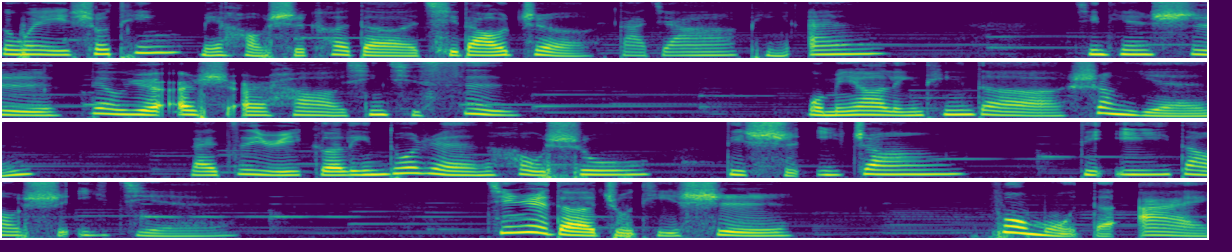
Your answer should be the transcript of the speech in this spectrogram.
各位收听美好时刻的祈祷者，大家平安。今天是六月二十二号，星期四。我们要聆听的圣言来自于《格林多人后书》第十一章第一到十一节。今日的主题是父母的爱。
